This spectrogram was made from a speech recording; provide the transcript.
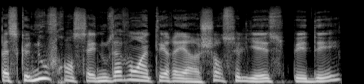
parce que nous Français, nous avons intérêt à un chancelier SPD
